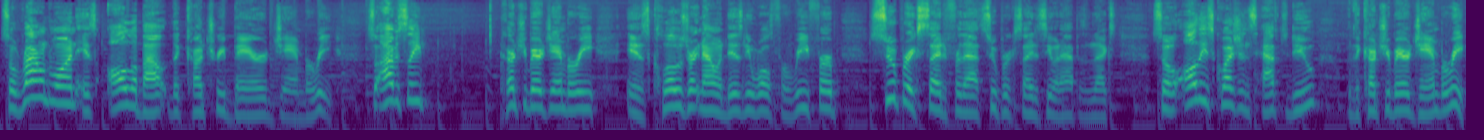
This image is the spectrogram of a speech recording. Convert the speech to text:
So round one is all about the Country Bear Jamboree. So obviously, Country Bear Jamboree is closed right now in Disney World for refurb. Super excited for that. Super excited to see what happens next. So all these questions have to do with the Country Bear Jamboree.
